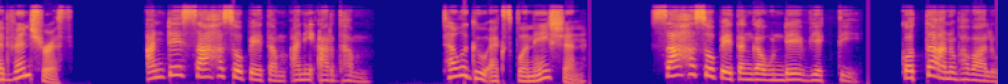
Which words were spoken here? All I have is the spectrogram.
adventurous, అంటే సాహసోపేతం అని అర్థం Telugu explanation, సాహసోపేతంగా ఉండే వ్యక్తి కొత్త అనుభవాలు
